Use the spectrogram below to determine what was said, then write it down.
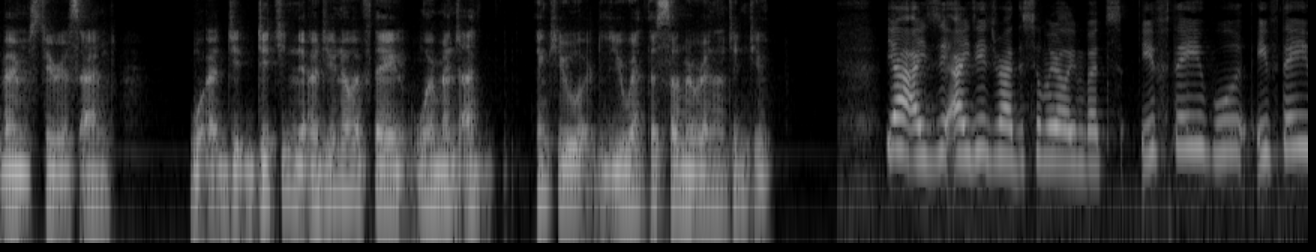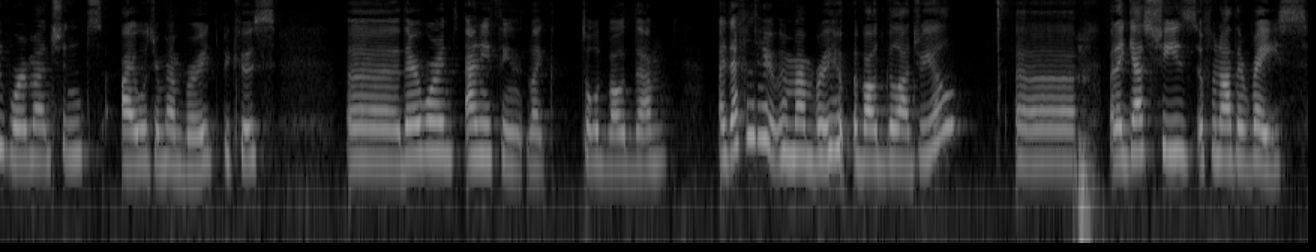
very mysterious and did, did you uh, do you know if they were mentioned? I think you you read the Silmarillion, didn't you? Yeah, I, did. I did read the Silmarillion, but if they would if they were mentioned, I would remember it because uh, there weren't anything like told about them. I definitely remember about Galadriel, uh, mm. but I guess she's of another race.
